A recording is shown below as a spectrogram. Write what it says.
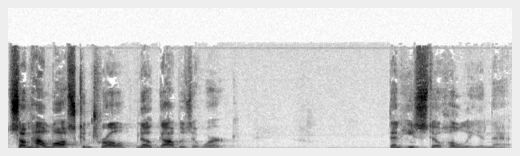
somehow lost control? No, God was at work. Then he's still holy in that.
